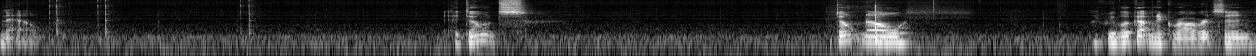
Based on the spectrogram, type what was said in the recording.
Now, don't don't know. Like we look up Nick Robertson,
